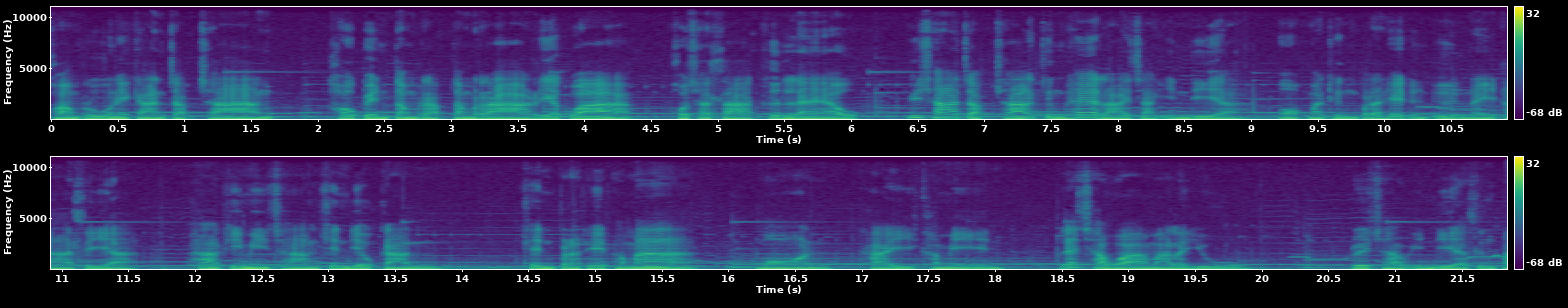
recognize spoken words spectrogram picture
ความรู้ในการจับช้าง เข้าเป็นตำรับตำราเรียกว่าโคชศาสตร์ขึ้นแล้ว วิชาจับช้างจึงแพร่หลายจากอินเดียออกมาถึงประเทศอื่น ๆ ในอาเซีย ภาคที่มีช้างเช่นเดียวกัน เช่น ประเทศพม่า มอญ ไทย เขมร และชาวามาลายู ด้วยชาวอินเดียซึ่งไป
